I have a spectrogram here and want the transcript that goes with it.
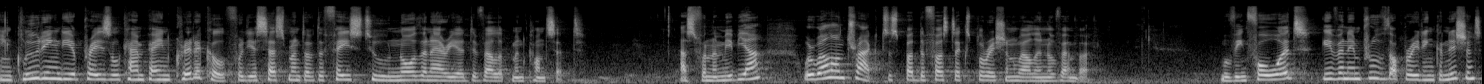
including the appraisal campaign critical for the assessment of the Phase 2 Northern Area development concept. As for Namibia, we're well on track to spud the first exploration well in November. Moving forward, given improved operating conditions,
